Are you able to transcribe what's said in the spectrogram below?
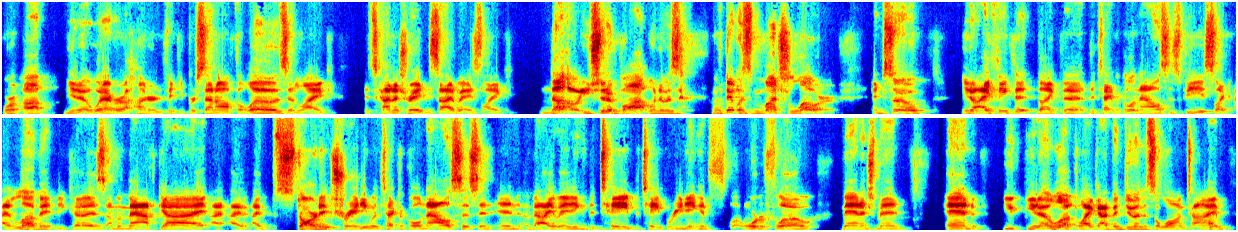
we're up, you know, whatever 150% off the lows and like it's kind of trading sideways. Like, no, you should have bought when it was when it was much lower. And so, you know, I think that like the the technical analysis piece, like I love it because I'm a math guy. I, I, I started trading with technical analysis and, and evaluating the tape, tape reading, and order flow management. And you, you know, look, like I've been doing this a long time.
